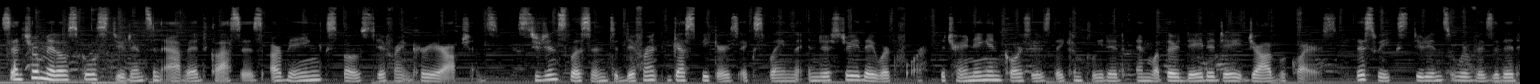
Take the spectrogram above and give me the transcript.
Central Middle School students in AVID classes are being exposed to different career options. Students listen to different guest speakers explain the industry they work for, the training and courses they completed, and what their day to day job requires. This week, students were visited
